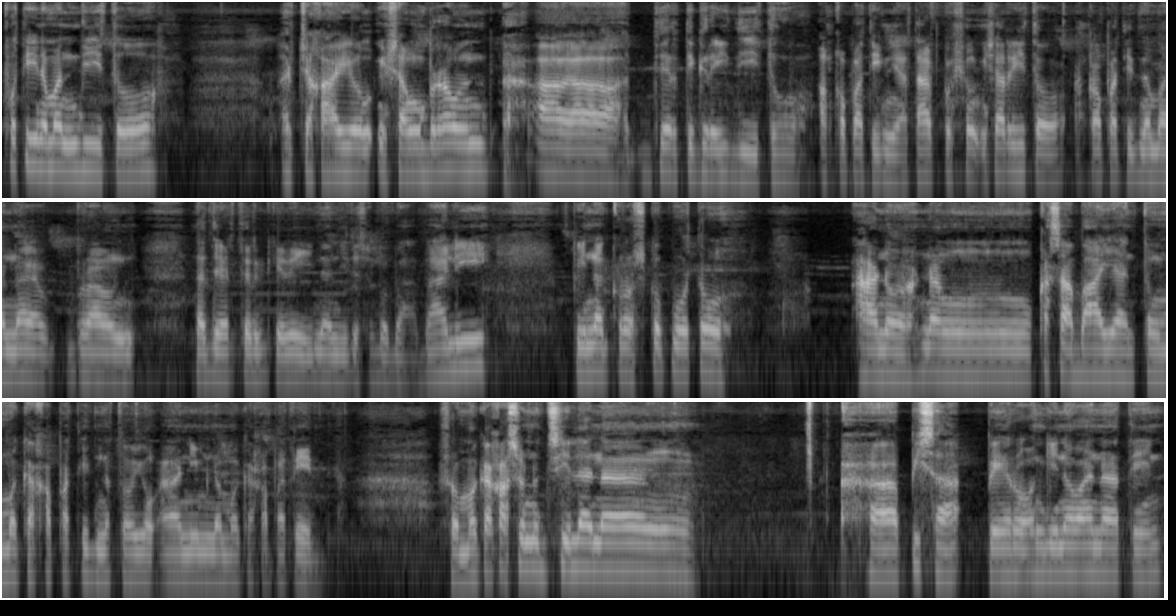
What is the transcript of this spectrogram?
puti naman dito at saka yung isang brown ah, dirty gray dito ang kapatid niya. Tapos yung isa rito, ang kapatid naman na brown na dirty gray nandito sa baba. Bali, pinag-cross ko po itong ano, ng kasabayan tong magkakapatid na to, yung anim na magkakapatid. So magkakasunod sila ng ah, pisa pero ang ginawa natin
